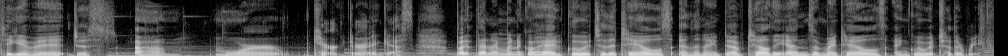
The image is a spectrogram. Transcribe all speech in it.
to give it just um, more character, I guess. But then I'm going to go ahead, glue it to the tails, and then I dovetail the ends of my tails and glue it to the wreath.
